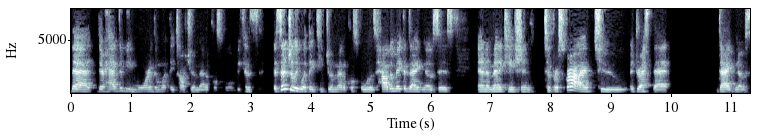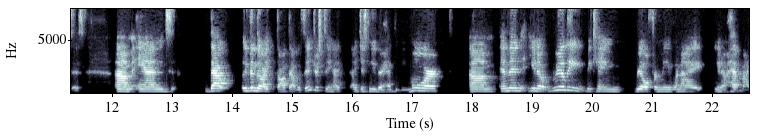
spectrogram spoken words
that there had to be more than what they taught you in medical school because essentially what they teach you in medical school is how to make a diagnosis and a medication to prescribe to address that diagnosis. Um, and that, even though I thought that was interesting, I, I just knew there had to be more. Um, and then, you know, really became real for me when I, you know, had my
